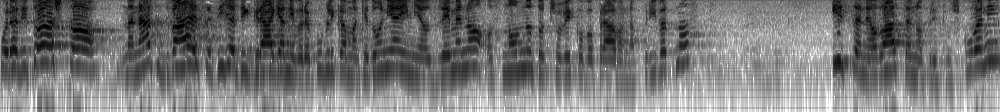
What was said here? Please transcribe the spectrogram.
поради тоа што на над 20.000 граѓани во Република Македонија им е одземено основното човеково право на приватност и се неовластено прислушкувани.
